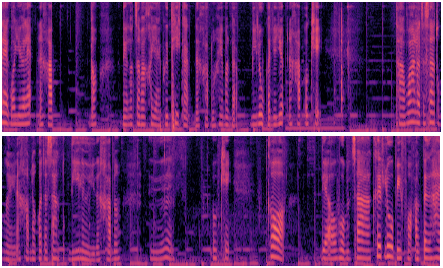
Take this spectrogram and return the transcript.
แลกไว้เยอะแล้วนะครับเนาะเดี๋ยวเราจะมาขยายพื้นที่กันนะครับเนาะให้มันแบบมีลูกกันเยอะๆนะครับโอเค ถามว่าเราจะสร้างตรงไหนนะครับ เราก็จะสร้างตรงนี้เลยนะครับเนาะเออโอเค ก็เดี๋ยวผมจะขึ้นรูป before after ให้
